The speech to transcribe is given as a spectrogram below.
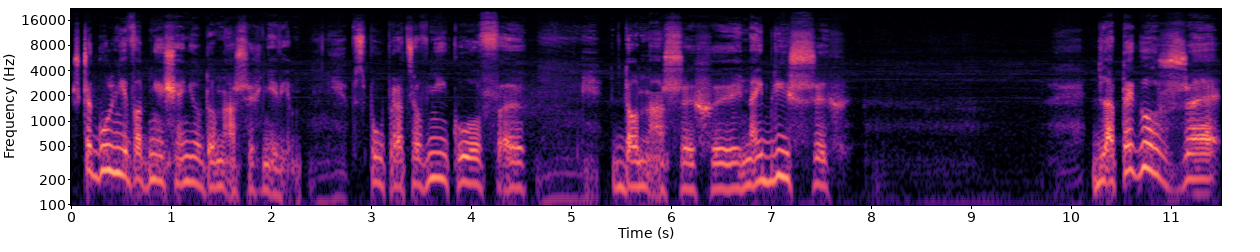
szczególnie w odniesieniu do naszych, nie wiem, współpracowników, e, do naszych e, najbliższych. Dlatego, że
